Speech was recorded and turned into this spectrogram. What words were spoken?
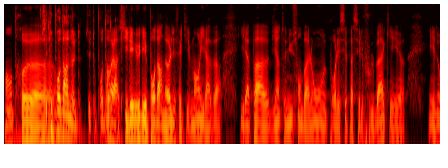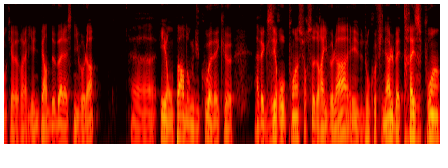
entre. Euh, c'est tout pour Darnold. C'est tout pour Darnold. Voilà, s'il est, pour Darnold, effectivement, il n'a il a pas euh, bien tenu son ballon pour laisser passer le fullback et, et donc voilà, il y a une perte de balle à ce niveau-là. et on part donc du coup avec avec 0 points sur ce drive-là. Et donc au final, 13 bah, points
